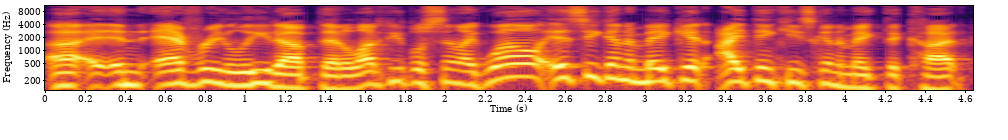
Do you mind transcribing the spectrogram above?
uh, in every lead up, that a lot of people are saying like, well, is he going to make it? I think he's going to make the cut.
